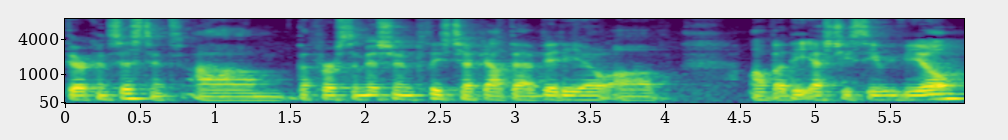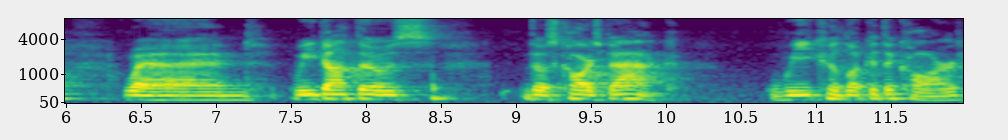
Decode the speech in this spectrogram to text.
they're consistent. Um, the first submission, please check out that video of of the SGC reveal when we got those those cards back. We could look at the card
